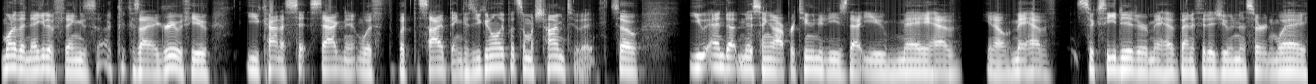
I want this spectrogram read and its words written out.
one of the negative things, because I agree with you, you kind of sit stagnant with with the side thing because you can only put so much time to it. So you end up missing opportunities that you may have, you know, may have succeeded or may have benefited you in a certain way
